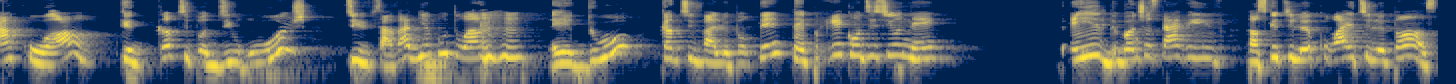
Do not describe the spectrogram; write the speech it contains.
à croire que quand tu portes du rouge, tu, ça va bien pour toi. Mm-hmm. Et d'où, quand tu vas le porter, tu es préconditionné. Et de bonnes choses t'arrivent parce que tu le crois et tu le penses.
